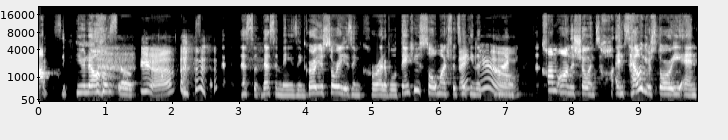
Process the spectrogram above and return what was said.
opposite, you know? So yeah. That's that's amazing. Girl, your story is incredible. Thank you so much for taking Thank the you. time come on the show and, and tell your story and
